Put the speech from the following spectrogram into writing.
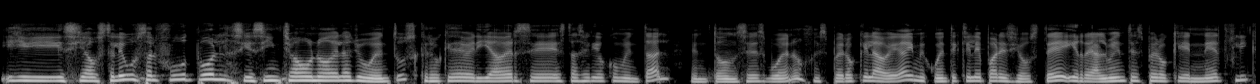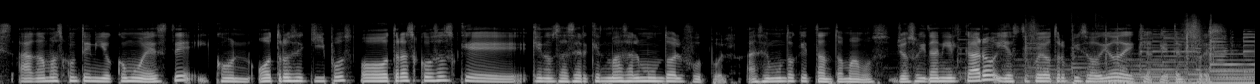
Y si a usted le gusta el fútbol, si es hincha o no de la Juventus, creo que debería verse esta serie documental. Entonces, bueno, espero que la vea y me cuente qué le pareció a usted y realmente espero que Netflix haga más contenido como este y con otros equipos o otras cosas que, que nos acerquen más al mundo del fútbol, a ese mundo que tanto amamos. Yo soy Daniel Caro y este fue otro episodio de Claqueta Express.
